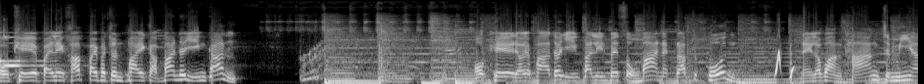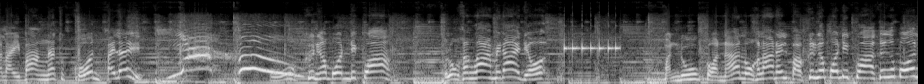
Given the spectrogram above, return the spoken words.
โอเคไปเลยครับ ไปผจญภัยกลับบ้านเจ้าหญิงกัน โอเค เดี๋ยวจะพาเจ้าหญิงปาลินไปส่งบ้านนะครับ ทุกคน ในระหว่างทางจะมีอะไรบ้างนะทุกคนไปเลยโอ้ขึ้นข้างบนดีกว่า ลงข้างล่างไม่ได้เดี๋ยว มันดูก่อนนะ ลงข้างล่างได้หรือเปล่าขึ้นข้างบนดีกว่าขึ้นข้างบน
